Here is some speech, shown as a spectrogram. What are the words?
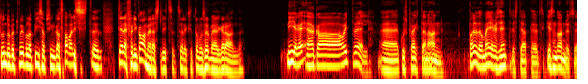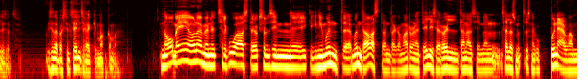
tundub, et võib-olla piisab siin ka tavalisest telefonikaamerast lihtsalt selleks, et oma sõrmejälge ära anda. nii, aga, aga Ott veel, kus projekt täna on? palju te oma e-residentidest teate üldse, kes nad on üldse sellised? või selle peaks üldse Elis rääkima hakkama? No meie oleme nüüd selle kuue aasta jooksul siin ikkagi nii mõnda, mõnda avastanud, aga ma arvan, et Elise roll täna siin on selles mõttes nagu põnevam,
